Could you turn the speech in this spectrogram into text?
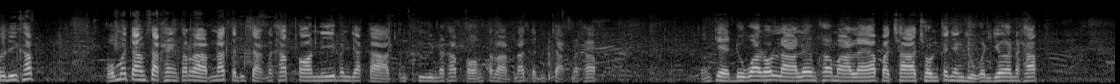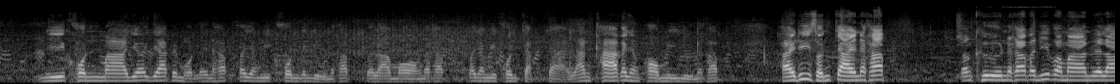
สวัสดีครับ ผมอาจารย์ศักดิ์แห่งตลาดนัดจตุจักรนะครับ ตอนนี้บรรยากาศกลางคืนนะครับของตลาดนัดจตุจักรนะครับ สังเกตดูว่ารถลาเริ่มเข้ามาแล้ว ประชาชนก็ยังอยู่กันเยอะนะครับ มีคนมาเยอะแยะไปหมดเลยนะครับ ก็ยังมีคนกันอยู่นะครับ เวลามองนะครับ ก็ยังมีคนจับจ่ายร้านค้าก็ยังพอมีอยู่นะครับ ใครที่สนใจนะครับกลางคืนนะครับ อันนี้ประมาณเวลา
